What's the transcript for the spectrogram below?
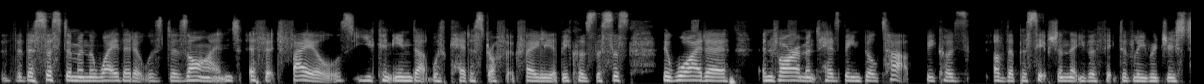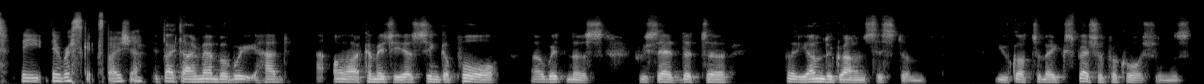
the, the, system in the way that it was designed, if it fails, you can end up with catastrophic failure because the, the wider environment has been built up because of the perception that you've effectively reduced the, the risk exposure. In fact, I remember we had on our committee a Singapore uh, witness who said that uh, for the underground system, you've got to make special precautions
